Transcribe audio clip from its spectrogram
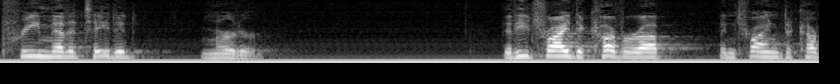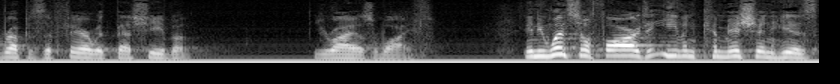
premeditated murder. That he tried to cover up and trying to cover up his affair with Bathsheba, Uriah's wife. And he went so far to even commission his,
